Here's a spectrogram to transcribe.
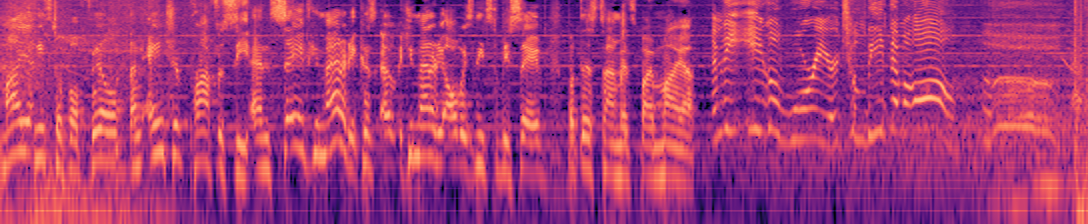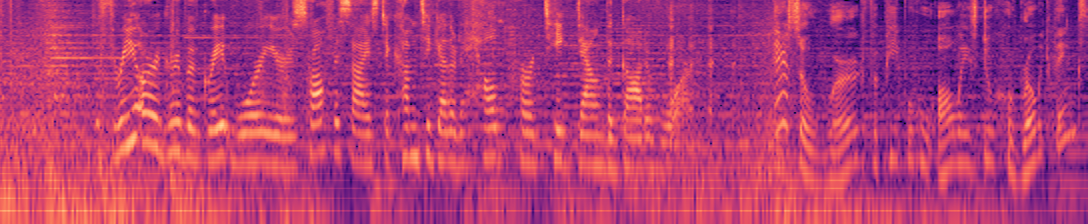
Maya needs to fulfill an ancient prophecy and save humanity, because uh, humanity always needs to be saved, but this time it's by Maya. I'm the eagle warrior to lead them all. the three are a group of great warriors prophesized to come together to help her take down the god of war. There's a word for people who always do heroic things?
